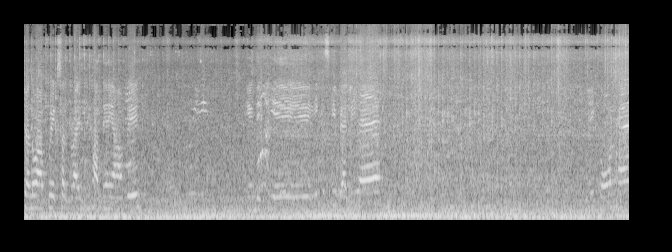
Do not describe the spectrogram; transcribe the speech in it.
चलो आपको एक सरप्राइज़ दिखाते हैं यहाँ पे। ये देखिए ये किसकी बैली है। ये कौन है।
